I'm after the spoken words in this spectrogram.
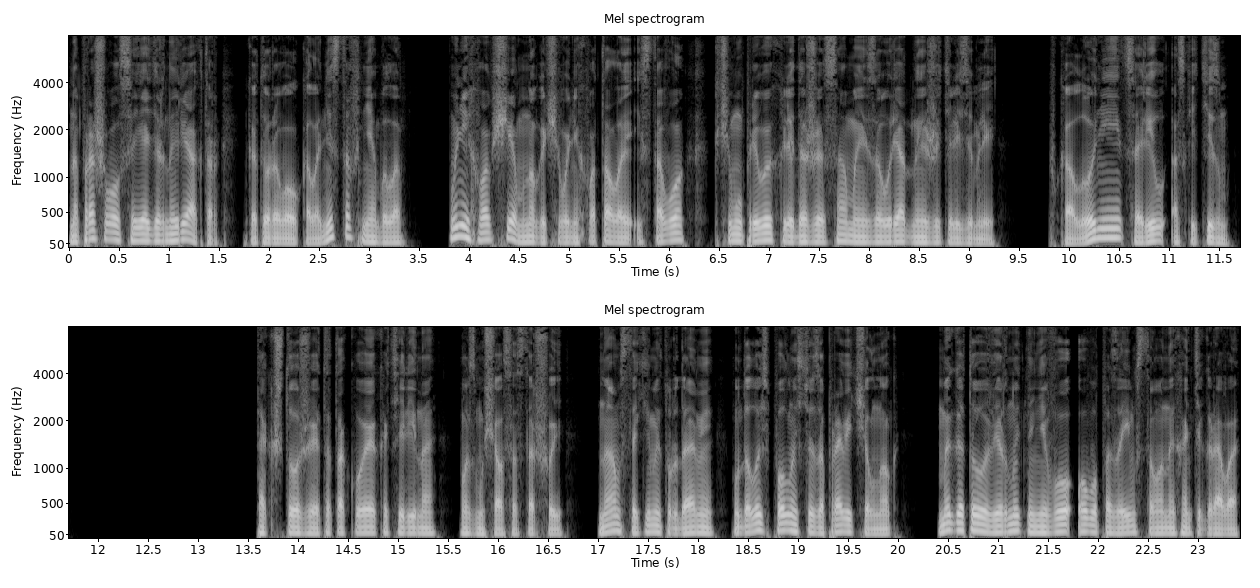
напрашивался ядерный реактор, которого у колонистов не было. У них вообще много чего не хватало из того, к чему привыкли даже самые заурядные жители Земли. В колонии царил аскетизм. «Так что же это такое, Катерина?» — возмущался старшой. «Нам с такими трудами удалось полностью заправить челнок. Мы готовы вернуть на него оба позаимствованных антиграва,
